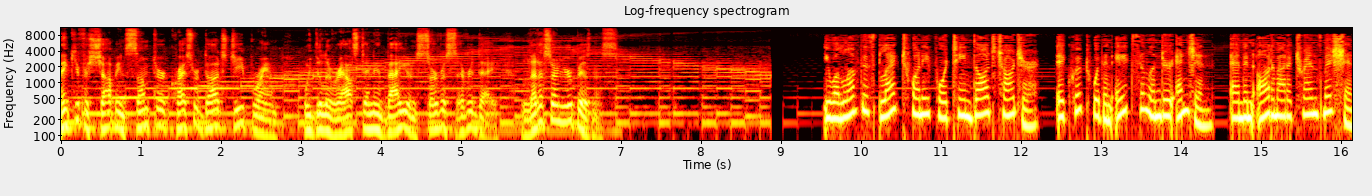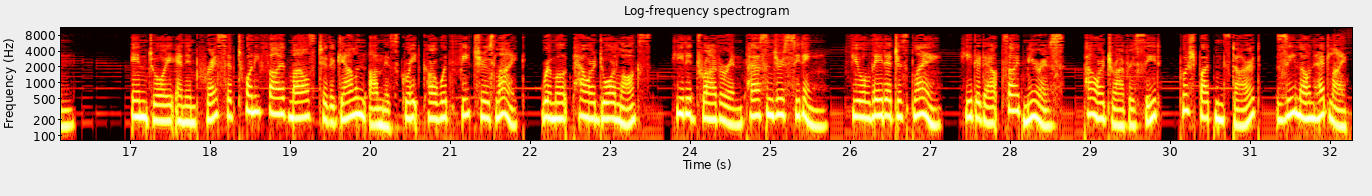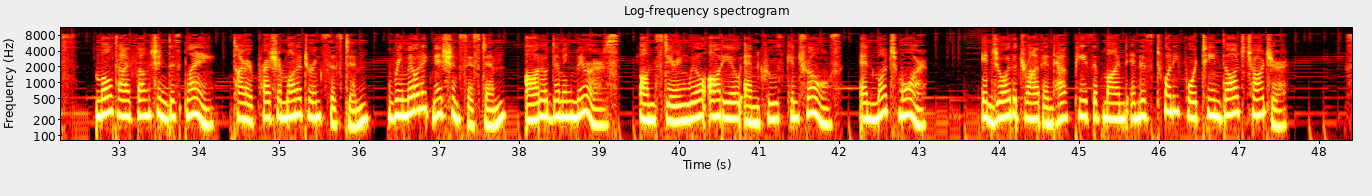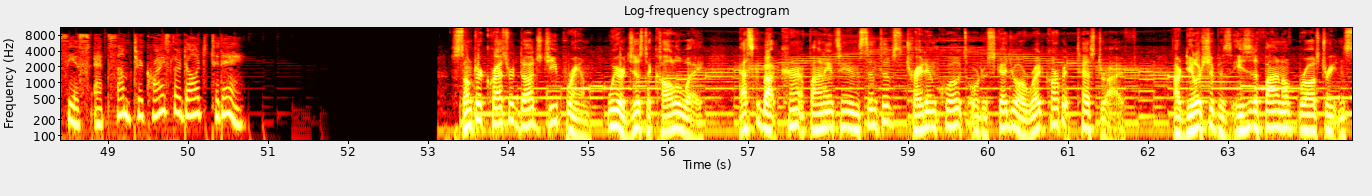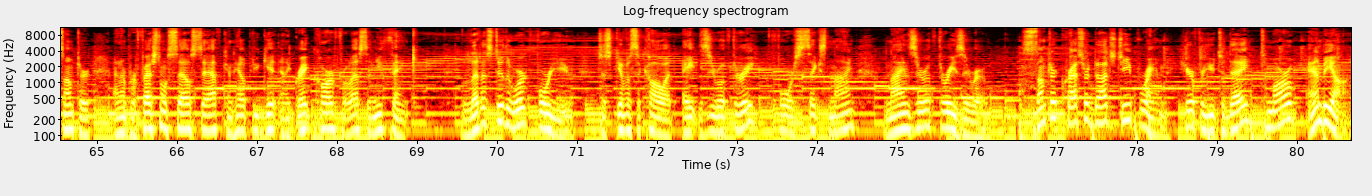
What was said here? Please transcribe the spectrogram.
Thank you for shopping Sumter Chrysler Dodge Jeep Ram. We deliver outstanding value and service every day. Let us earn your business. You will love this black 2014 Dodge Charger, equipped with an 8-cylinder engine and an automatic transmission. Enjoy an impressive 25 miles to the gallon on this great car with features like remote power door locks, heated driver and passenger seating, fuel data display, heated outside mirrors, power driver seat, push-button start, xenon headlights, multi-function display, tire pressure monitoring system, remote ignition system, auto-dimming mirrors, on steering wheel audio and cruise controls, and much more. Enjoy the drive and have peace of mind in this 2014 Dodge Charger. See us at Sumter Chrysler Dodge today. Sumter Chrysler Dodge Jeep Ram. We are just a call away. Ask about current financing incentives, trade-in quotes, or to schedule a red carpet test drive. Our dealership is easy to find off Broad Street in Sumter, and our professional sales staff can help you get in a great car for less than you think. Let us do the work for you. Just give us a call at 803 469 9030. Sumter Chrysler Dodge Jeep Ram, here for you today, tomorrow, and beyond.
